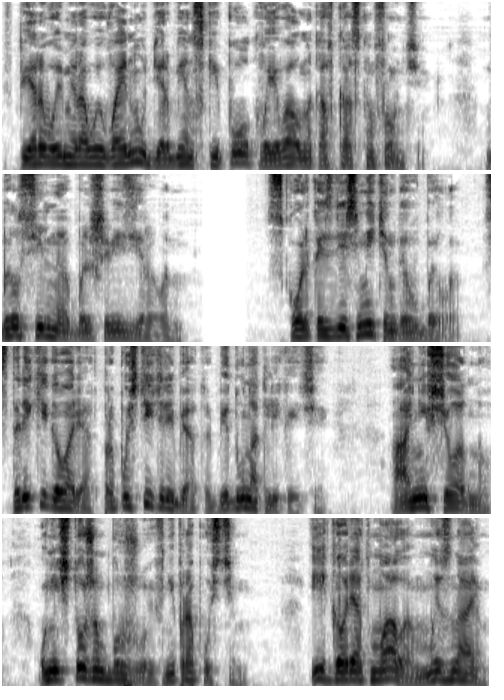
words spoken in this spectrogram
В Первую мировую войну Дербенский полк воевал на Кавказском фронте. Был сильно большевизирован. Сколько здесь митингов было. Старики говорят, пропустите, ребята, беду накликайте. А они все одно. Уничтожим буржуев, не пропустим. Их, говорят, мало, мы знаем.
